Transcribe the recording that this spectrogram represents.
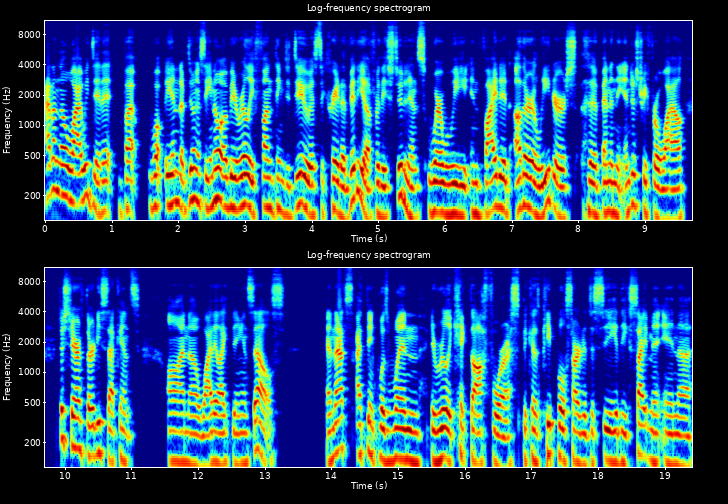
I don't know why we did it, but what we ended up doing is, so, you know, what would be a really fun thing to do is to create a video for these students where we invited other leaders who have been in the industry for a while to share 30 seconds on uh, why they like being in sales and that's i think was when it really kicked off for us because people started to see the excitement in uh,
